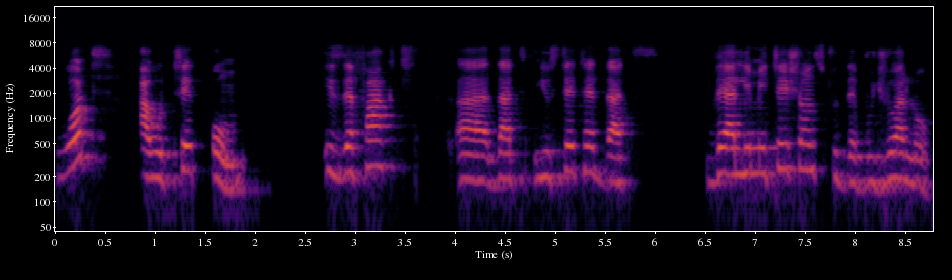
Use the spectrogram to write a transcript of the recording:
what I would take home is the fact uh, that you stated that there are limitations to the bourgeois law.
